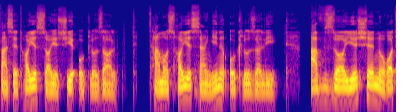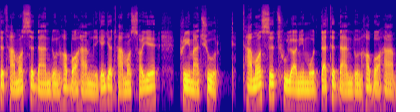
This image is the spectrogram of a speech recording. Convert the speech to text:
فستهای سایشی اوکلوزال تماسهای سنگین اوکلوزالی افزایش نقاط تماس دندونها با همدیگه یا تماسهای premature تماس طولانی مدت دندونها با هم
